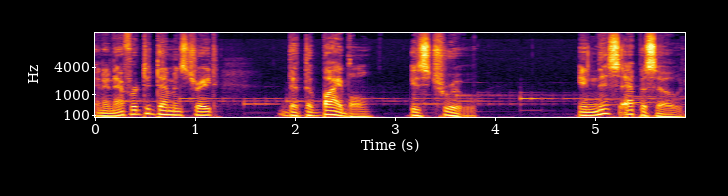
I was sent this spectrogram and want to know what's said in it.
in an effort to demonstrate that the Bible is true. In this episode,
